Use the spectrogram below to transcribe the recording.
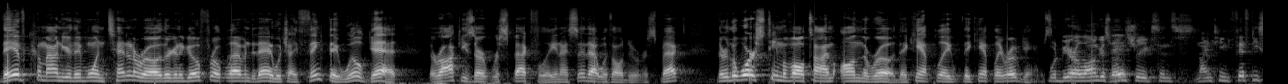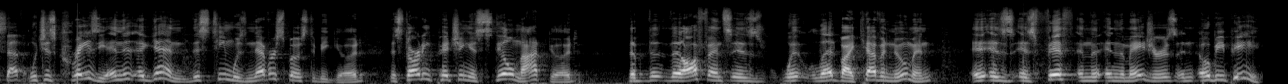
They have come out here. They've won 10 in a row. They're going to go for 11 today, which I think they will get. The Rockies are respectfully, and I say that with all due respect, they're the worst team of all time on the road. They can't play. They can't play road games. Would be our longest They- win streak since 1957. which is crazy. And th- again, this team was never supposed to be good. The starting pitching is still not good. The the, the offense is w- led by Kevin Newman is is fifth in the in the majors in OBP.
